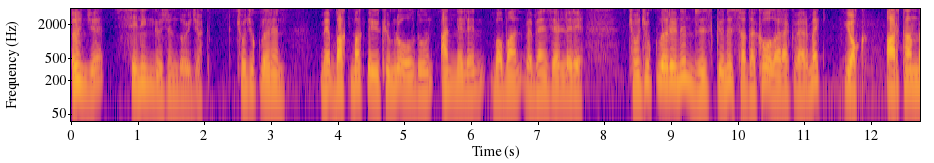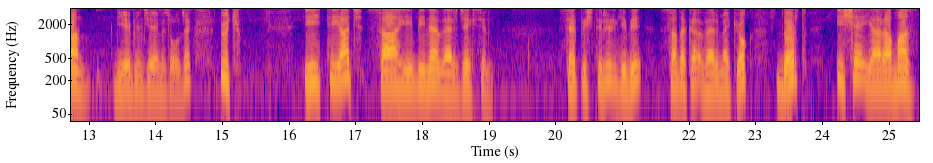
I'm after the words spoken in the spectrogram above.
önce senin gözün doyacak. Çocukların ve bakmakla yükümlü olduğun annelerin, baban ve benzerleri çocuklarının rızkını sadaka olarak vermek yok. Artandan diyebileceğimiz olacak. Üç, ihtiyaç sahibine vereceksin. Serpiştirir gibi sadaka vermek yok. Dört, işe yaramaz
